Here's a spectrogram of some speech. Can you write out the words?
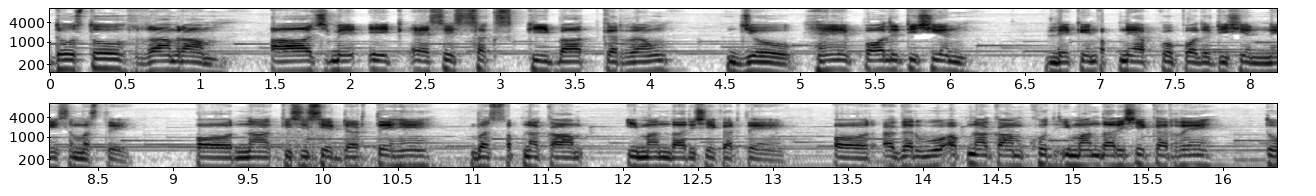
दोस्तों, राम राम। आज मैं एक ऐसे शख्स की बात कर रहा हूँ जो हैं पॉलिटिशियन, लेकिन अपने आप को पॉलिटिशियन नहीं समझते और ना किसी से डरते हैं, बस अपना काम ईमानदारी से करते हैं। और अगर वो अपना काम खुद ईमानदारी से कर रहे हैं तो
